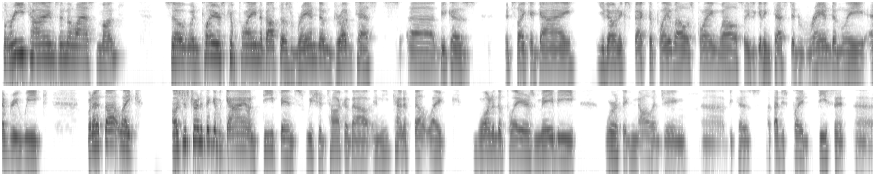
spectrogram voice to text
three times in the last month. So when players complain about those random drug tests, uh, because it's like a guy you don't expect to play well is playing well, so he's getting tested randomly every week. But I thought like I was just trying to think of a guy on defense we should talk about, and he kind of felt like one of the players maybe worth acknowledging uh, because I thought he's played decent uh,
